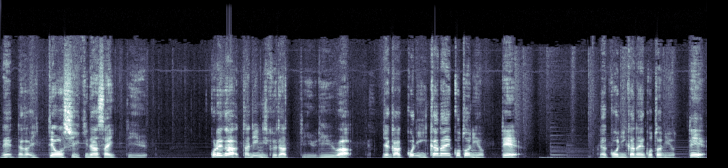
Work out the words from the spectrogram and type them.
ねだから行ってほしい行きなさいっていうこれが他人軸だっていう理由はじゃあ学校に行かないことによって学校に行かないことによって、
